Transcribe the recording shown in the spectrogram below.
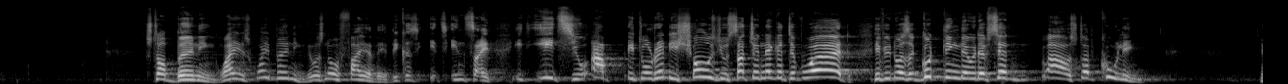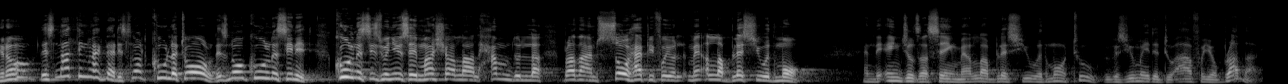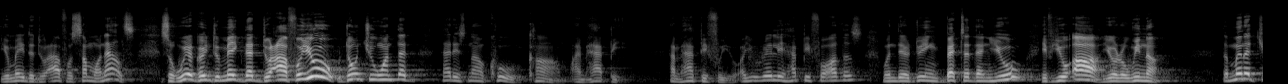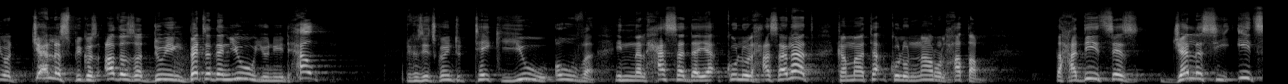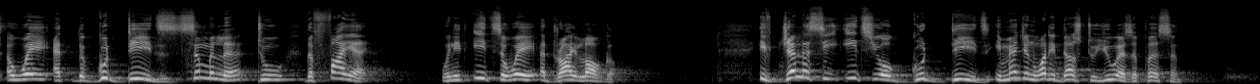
Stop burning. Why is why burning? There was no fire there because it's inside. It eats you up. It already shows you such a negative word. If it was a good thing, they would have said, "Wow, stop cooling." You know, there's nothing like that. It's not cool at all. There's no coolness in it. Coolness is when you say, "MashaAllah, Alhamdulillah, brother, I'm so happy for you. May Allah bless you with more." And the angels are saying, May Allah bless you with more too, because you made a dua for your brother. You made a dua for someone else. So we're going to make that dua for you. Don't you want that? That is now cool, calm. I'm happy. I'm happy for you. Are you really happy for others when they're doing better than you? If you are, you're a winner. The minute you're jealous because others are doing better than you, you need help. Because it's going to take you over. إن الحسد يأكل الحسنات كما تأكل النار الحطب. the hadith says jealousy eats away at the good deeds, similar to the fire when it eats away a dry log. If jealousy eats your good deeds, imagine what it does to you as a person.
